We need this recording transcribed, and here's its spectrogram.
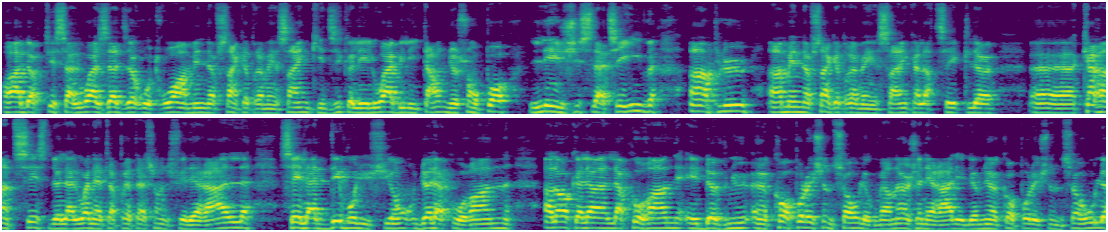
a adopté sa loi Z03 en 1985 qui dit que les lois habilitantes ne sont pas législatives. En plus, en 1985, à l'article euh, 46 de la loi d'interprétation du fédéral, c'est la dévolution de la couronne, alors que la, la couronne est devenue un corporation soul, le gouverneur général est devenu un corporation soul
